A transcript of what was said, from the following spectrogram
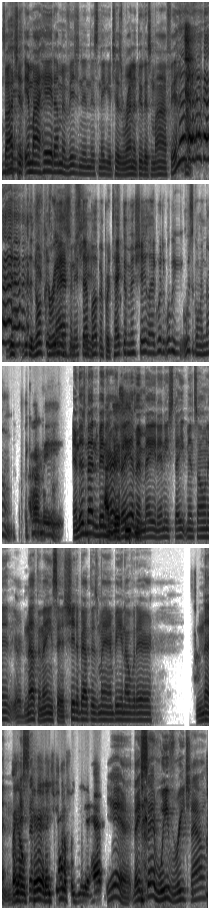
So I just in my head, I'm envisioning this nigga just running through this minefield. did, did the North Koreans step up and protect him and shit? Like, what, what we, what's going on? Like, I mean, and there's nothing been heard. They haven't made any statements on it or nothing. They ain't said shit about this man being over there. Nothing. They don't they said, care. They trying to forget it happened. Yeah, they said we've reached out,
